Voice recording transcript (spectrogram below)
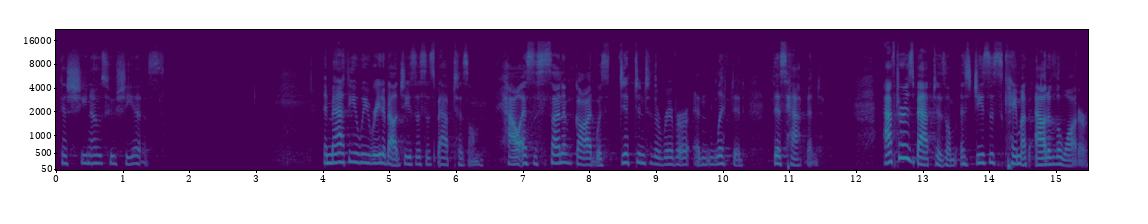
Because she knows who she is. In Matthew, we read about Jesus' baptism, how, as the Son of God was dipped into the river and lifted, this happened. After his baptism, as Jesus came up out of the water,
